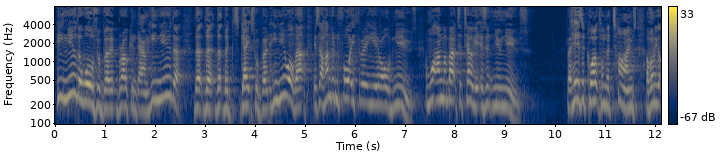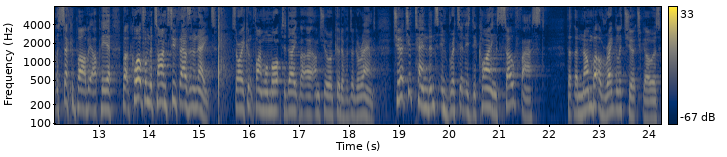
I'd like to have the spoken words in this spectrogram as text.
He knew the walls were broken down. He knew that, that, that, that, the gates were burnt. He knew all that. It's 143 year old news. And what I'm about to tell you isn't new news. But here's a quote from the Times. I've only got the second part of it up here, but a quote from the Times 2008. Sorry, I couldn't find one more up to date, but I'm sure I could if I dug around. Church attendance in Britain is declining so fast that the number of regular churchgoers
